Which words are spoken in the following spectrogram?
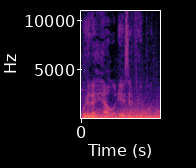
Where the hell is everyone?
